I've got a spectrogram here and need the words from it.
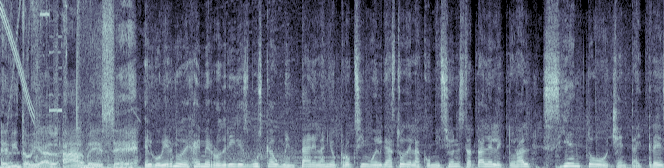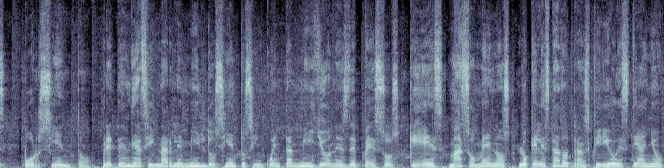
Editorial ABC. El gobierno de Jaime Rodríguez busca aumentar el año próximo el gasto de la Comisión Estatal Electoral 183%. Pretende asignarle 1.250 millones de pesos, que es más o menos lo que el Estado transfirió este año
